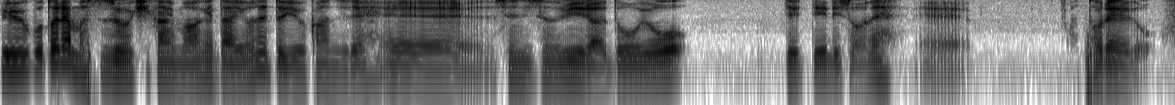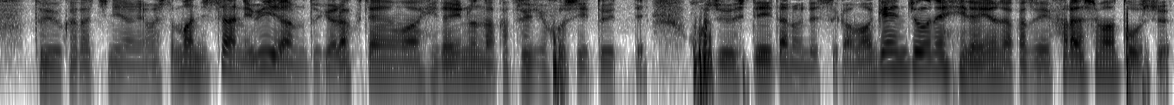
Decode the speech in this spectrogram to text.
いうことで、まあ、出場機会も上げたいよねという感じで、えー、先日のウィーラー同様って言っていいでしょうね。えートレードという形になりました。まあ実はね、ウィーラーの時は楽天は左の中継ぎ欲しいと言って補充していたのですが、まあ現状ね、左の中継ぎ、唐島投手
